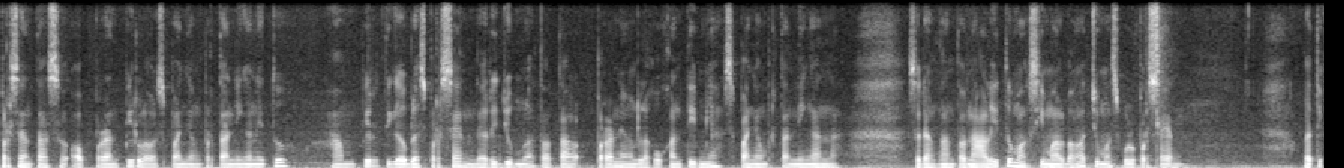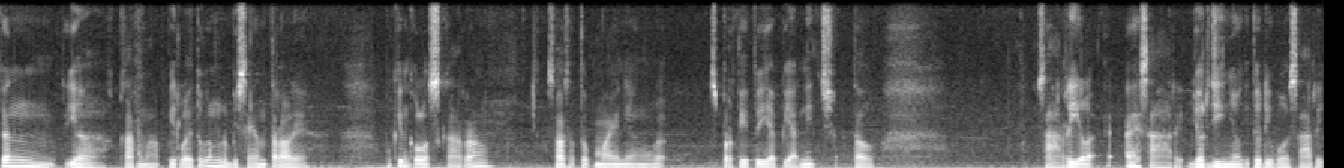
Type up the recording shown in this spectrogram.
Persentase operan Pirlo sepanjang pertandingan itu hampir 13% dari jumlah total peran yang dilakukan timnya sepanjang pertandingan. Nah, sedangkan Tonali itu maksimal banget cuma 10%. Berarti kan ya karena Pirlo itu kan lebih sentral ya. Mungkin kalau sekarang salah satu pemain yang seperti itu ya Pjanic atau Sari eh Sari, Jorginho gitu di bawah Sari.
